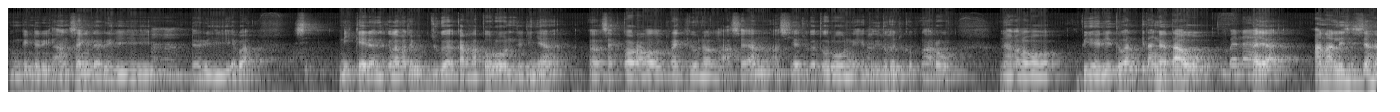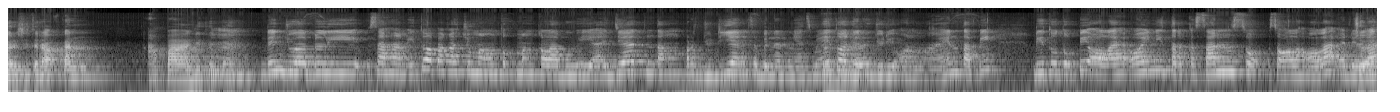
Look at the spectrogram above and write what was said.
mungkin dari Hang Seng dari dari apa Nikkei dan segala macam itu juga karena turun. Jadinya eh, sektoral regional ASEAN Asia juga turun itu itu kan juga pengaruh. Nah kalau binary itu kan kita nggak tahu. Benar. kayak analisis yang harus diterapkan apa gitu kan Dan jual beli saham itu apakah cuma untuk mengkelabui aja tentang perjudian sebenarnya? Sebenarnya itu adalah judi online tapi ditutupi oleh oh ini terkesan se- seolah-olah adalah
